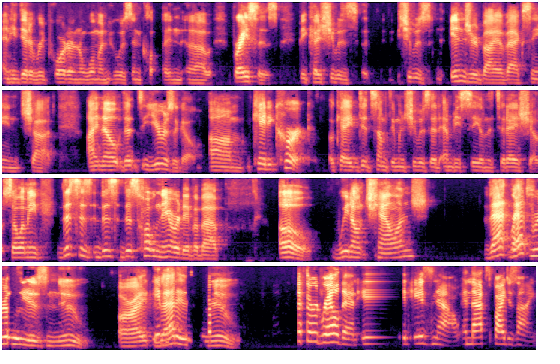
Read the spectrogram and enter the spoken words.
and he did a report on a woman who was in, in uh, braces because she was she was injured by a vaccine shot I know that's years ago, um, Katie Couric, okay, did something when she was at NBC on the Today Show. So I mean, this is this this whole narrative about oh, we don't challenge that right. that really is new. All right, it, that is new. The third rail, then it, it is now, and that's by design.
